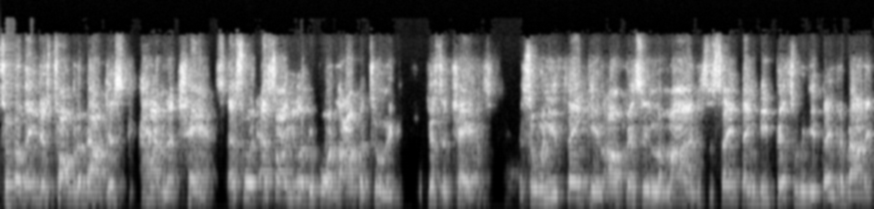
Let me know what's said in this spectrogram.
So they just talking about just having a chance. That's what that's all you're looking for, is an opportunity, just a chance. And so when you're thinking offensively in the mind, it's the same thing defensive when you're thinking about it,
